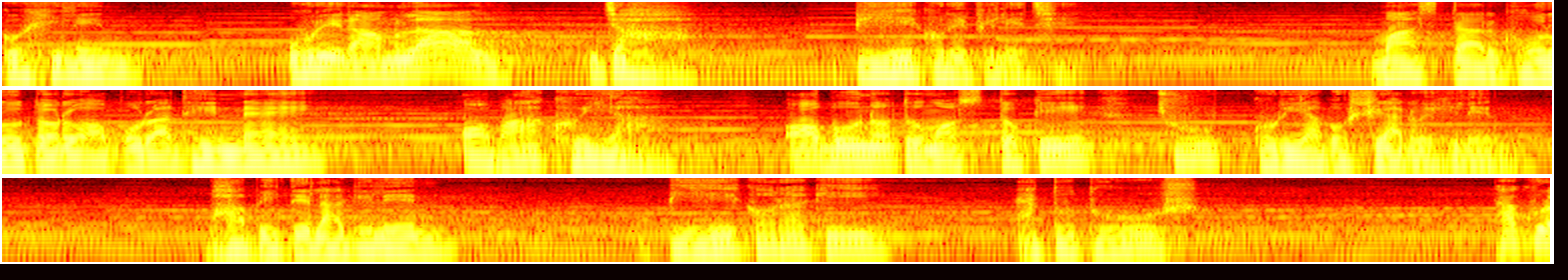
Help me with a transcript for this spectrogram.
কহিলেন, ওরে রামলাল, যা বিয়ে করে ফেলেছে। মাস্টার ঘোরতর অপরাধীর ন্যায় অবাক হইয়া অবনত মস্তকে চুপ করিয়া বসিয়া রহিলেন। ভাবিতে লাগিলেন, বিয়ে করা কি এত দোষ? ঠাকুর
